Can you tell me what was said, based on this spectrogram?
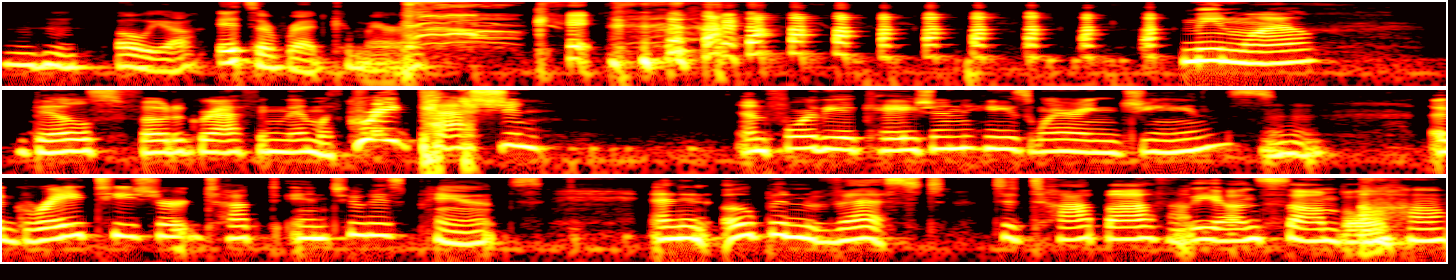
94? Oh yeah, it's a red Camaro. Okay. Meanwhile, Bill's photographing them with great passion. And for the occasion, he's wearing jeans, mm-hmm. a gray t shirt tucked into his pants, and an open vest to top off uh. the ensemble. huh?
